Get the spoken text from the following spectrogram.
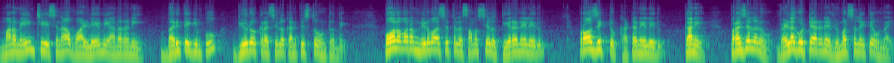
మనం ఏం చేసినా వాళ్ళేమి అనరని బరితెగింపు బ్యూరోక్రసీలో కనిపిస్తూ ఉంటుంది. పోలవరం నిర్వాసితుల సమస్యలు తీరనే లేదు. ప్రాజెక్టు కట్టనే లేదు. కానీ ప్రజలను వెళ్ళగొట్టారనే విమర్శలైతే ఉన్నాయి.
